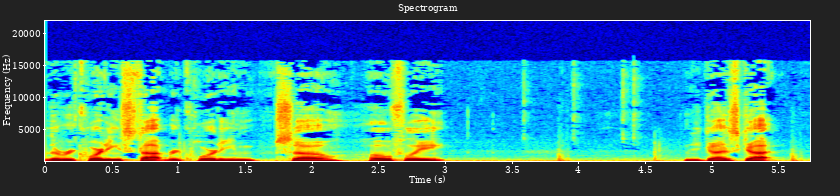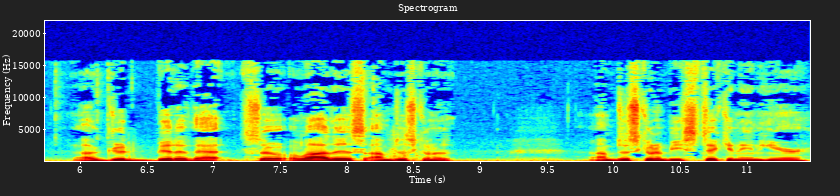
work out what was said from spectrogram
the recording stopped recording, so hopefully you guys got a good bit of that. So a lot of this I'm just gonna I'm just gonna be sticking in here.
